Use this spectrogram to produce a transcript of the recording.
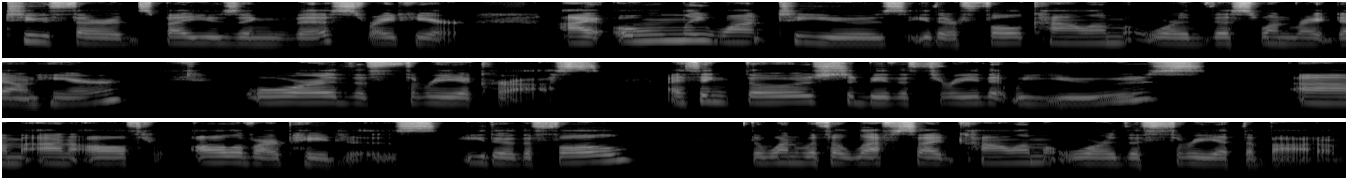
two thirds by using this right here. I only want to use either full column or this one right down here or the three across. I think those should be the three that we use um, on all, all of our pages, either the full, the one with a left side column, or the three at the bottom.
